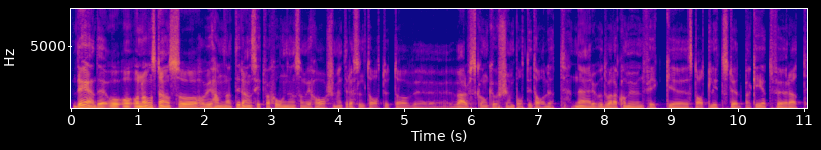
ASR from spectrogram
Det är det och, och, och, någonstans så har vi hamnat i den situationen som vi har som ett resultat av eh, varvskonkursen på 80-talet. När Uddevalla kommun fick eh, statligt stödpaket för att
